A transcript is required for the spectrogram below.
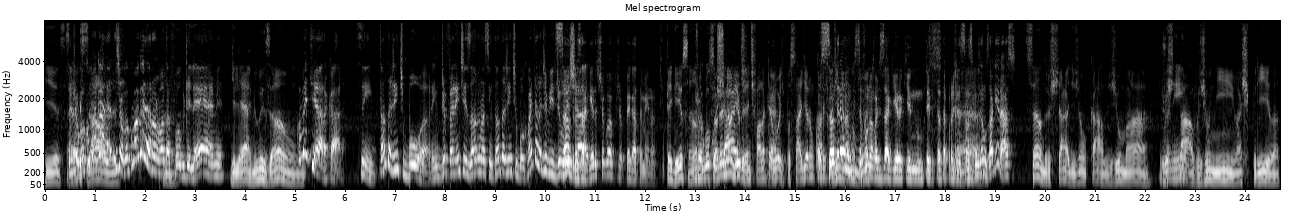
Isso. Você jogou com uma galera, você jogou com uma galera no Botafogo, Guilherme. Guilherme, Luizão. Como é que era, cara? Sim, tanta gente boa, em diferentes anos, mas assim, tanta gente boa. Como é que era dividir o Sandro, zagueiro, chegou a pegar também, né? Peguei o Sandro. Jogou o com o Sandro é meu amigo, a gente fala até É. hoje. Pro Sade era um O cara que eu Sandro é um que você falou um muito. negócio de zagueiro que não teve tanta projeção, É. assim, mas é um zagueiraço. Sandro, Chad, João Carlos, Gilmar, Juninho. Gustavo, Juninho, Asprila.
